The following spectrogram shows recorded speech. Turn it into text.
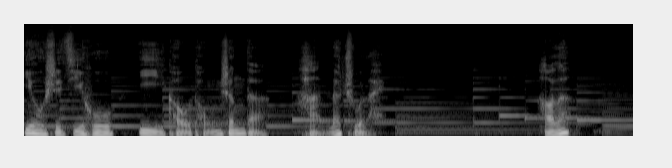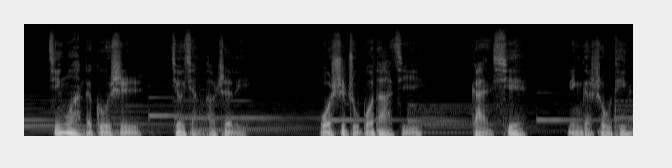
又是几乎。异口同声的喊了出来。好了，今晚的故事就讲到这里，我是主播大吉，感谢您的收听，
